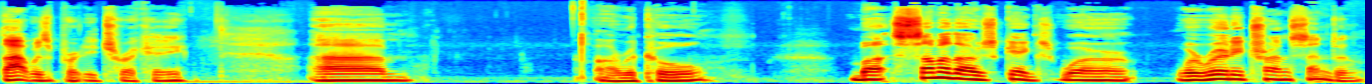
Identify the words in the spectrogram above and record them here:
that was pretty tricky. Um, I recall, but some of those gigs were were really transcendent.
